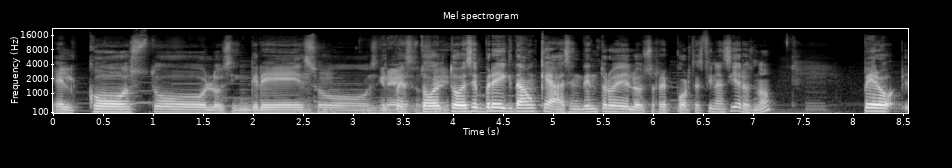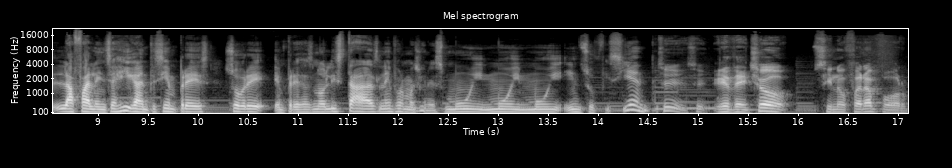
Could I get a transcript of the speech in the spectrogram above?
el costo, los ingresos, y pues todo, sí. todo ese breakdown que hacen dentro de los reportes financieros, ¿no? Pero la falencia gigante siempre es sobre empresas no listadas, la información es muy, muy, muy insuficiente. Sí, sí. Eh, De hecho, si no fuera por,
